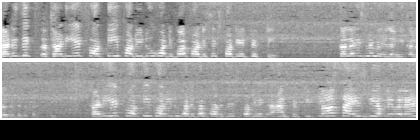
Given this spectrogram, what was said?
Thirty six thirty eight forty forty two forty four forty six forty eight fifty colour इसमें मिल जाएँगे कलर इधर thirty eight forty forty two forty four forty six forty eight and fifty plus size भी अवेलेबल है.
